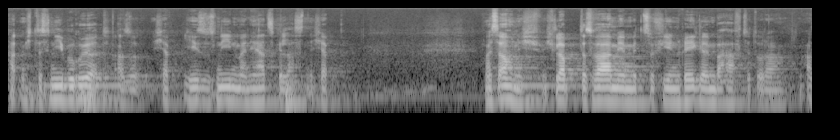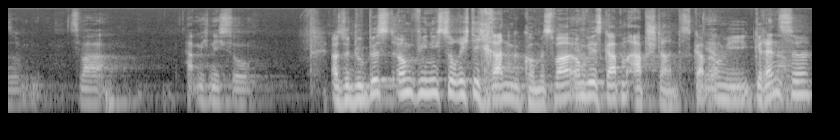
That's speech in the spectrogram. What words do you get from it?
hat mich das nie berührt. Also ich habe Jesus nie in mein Herz gelassen. Ich habe, weiß auch nicht, ich glaube, das war mir mit zu vielen Regeln behaftet oder, also es war, hat mich nicht so also du bist irgendwie nicht so richtig rangekommen. Es war irgendwie, es gab einen Abstand, es gab Ja, irgendwie Grenze.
